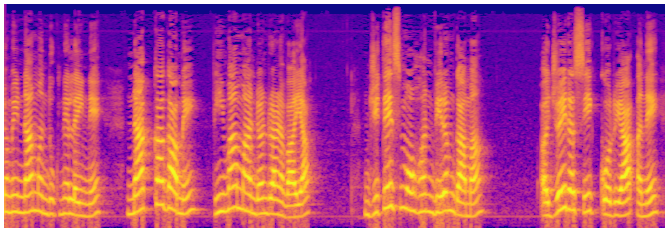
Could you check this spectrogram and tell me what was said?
જમીનના મંદુકને લઈને નાગકા ગામે ભીમા માંડણ રાણાવાયા, જીતેશ મોહન વિરમગામા અજય રસિક, કોરિયા અને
